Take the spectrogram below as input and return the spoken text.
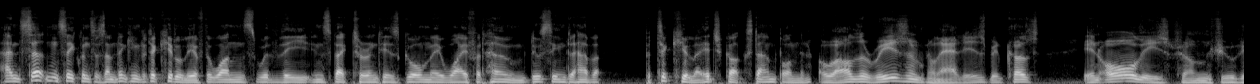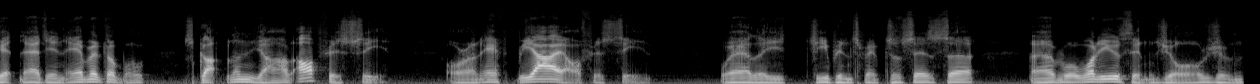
And certain sequences, I'm thinking particularly of the ones with the inspector and his gourmet wife at home, do seem to have a particular Hitchcock stamp on them. Well, the reason for that is because in all these films you get that inevitable Scotland Yard office scene or an FBI office scene where the chief inspector says, uh, uh, Well, what do you think, George? And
